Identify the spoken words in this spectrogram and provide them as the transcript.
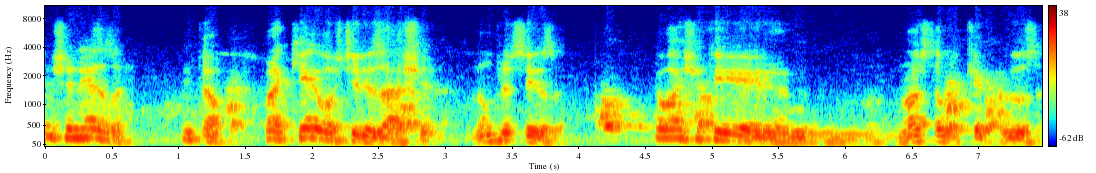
É chinesa. Então, para que hostilizar a China? Não precisa. Eu acho que nós estamos nos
